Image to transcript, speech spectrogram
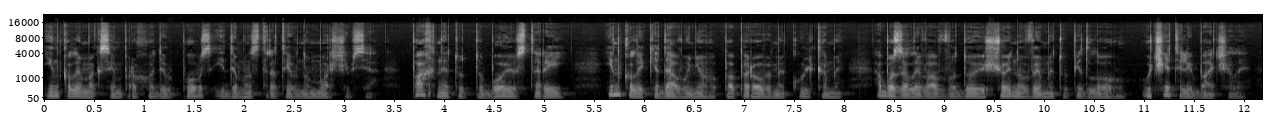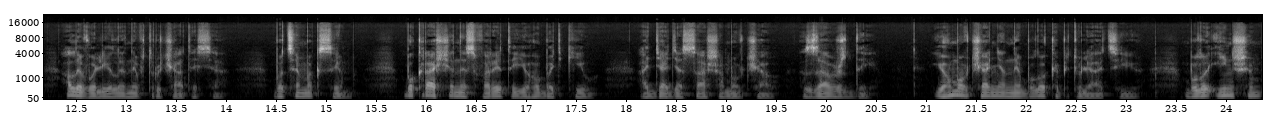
Інколи Максим проходив повз і демонстративно морщився. Пахне тут тобою, старий. Інколи кидав у нього паперовими кульками або заливав водою щойно вимиту підлогу. Учителі бачили, але воліли не втручатися. Бо це Максим, бо краще не сварити його батьків, а дядя Саша мовчав завжди. Його мовчання не було капітуляцією, було іншим,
